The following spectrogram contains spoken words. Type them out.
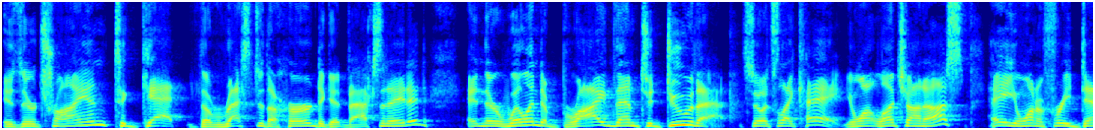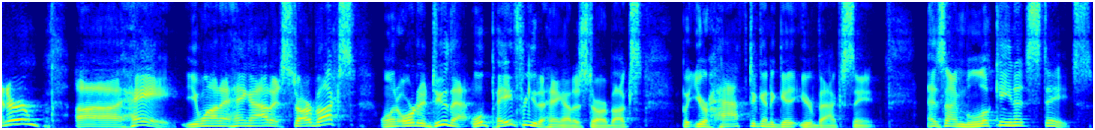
is they're trying to get the rest of the herd to get vaccinated and they're willing to bribe them to do that. So it's like, hey, you want lunch on us? Hey, you want a free dinner? Uh, hey, you want to hang out at Starbucks? Well, in order to do that, we'll pay for you to hang out at Starbucks, but you're have to going to get your vaccine as I'm looking at states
